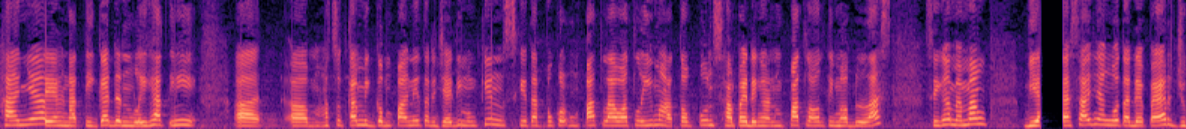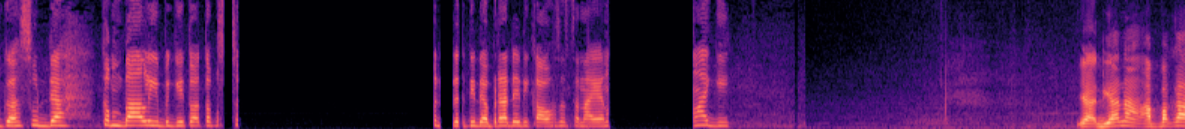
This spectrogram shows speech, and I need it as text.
Hanya yang tiga dan melihat ini maksud kami gempa ini terjadi mungkin sekitar pukul empat lewat lima ataupun sampai dengan empat lewat lima belas sehingga memang biasanya anggota dpr juga sudah kembali begitu ataupun sudah tidak berada di kawasan Senayan lagi. Ya, Diana, apakah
